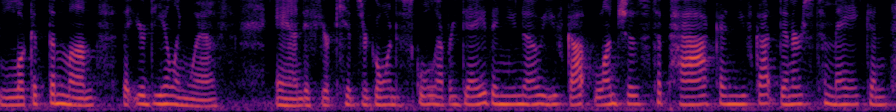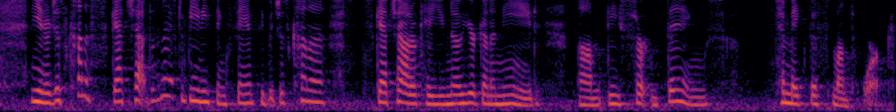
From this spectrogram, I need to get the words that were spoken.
look at the month that you're dealing with, and if your kids are going to school every day, then you know you've got lunches to pack and you've got dinners to make. And, you know, just kind of sketch out. It doesn't have to be anything fancy, but just kind of sketch out okay, you know you're going to need um, these certain things to make this month work.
